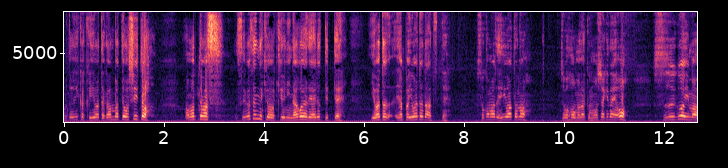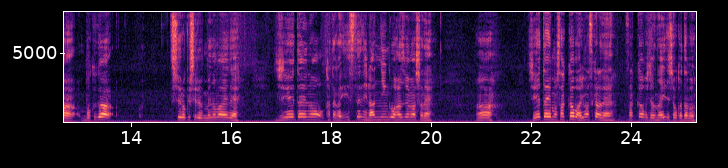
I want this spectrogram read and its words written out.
う。とにかく岩田頑張ってほしいと思ってます。すいませんね、今日急に名古屋でやるって言って、岩田、やっぱ岩田だっつって、そこまで岩田の情報もなく申し訳ない。おすごい今、僕が収録してる目の前で、自衛隊の方が一斉にランニングを始めましたね。ああ、自衛隊もサッカー部ありますからね。サッカー部じゃないでしょうか、多分。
